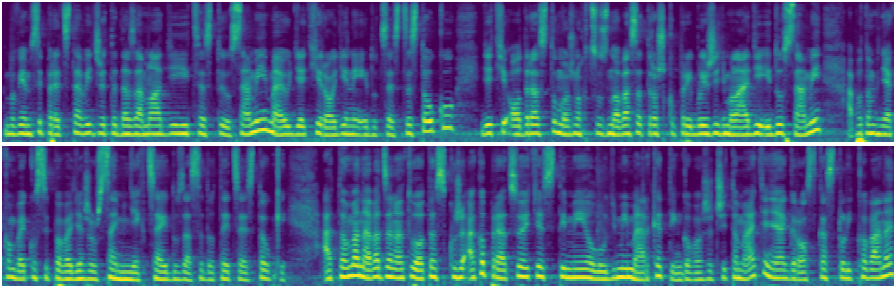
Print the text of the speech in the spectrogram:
lebo viem si predstaviť, že teda za mladí cestujú sami, majú deti, rodiny, idú cez cestovku, deti odrastú, možno chcú znova sa trošku priblížiť, mladí idú sami a potom v nejakom veku si povedia, že už sa im nechce a idú zase do tej cestovky. A to ma navádza na tú otázku, že ako pracujete s tými ľuďmi marketingovo, že či to máte nejak rozkastlikované,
